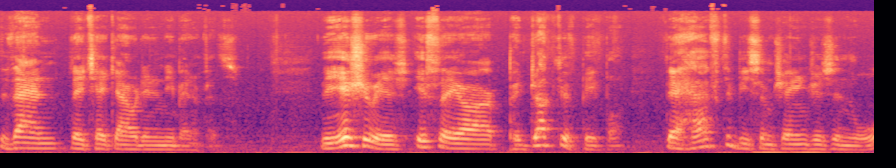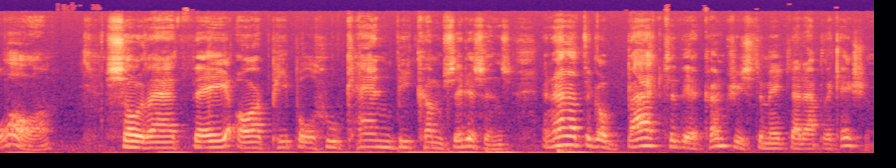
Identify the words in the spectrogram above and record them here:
than they take out in any benefits. The issue is if they are productive people, there have to be some changes in the law so that they are people who can become citizens and not have to go back to their countries to make that application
